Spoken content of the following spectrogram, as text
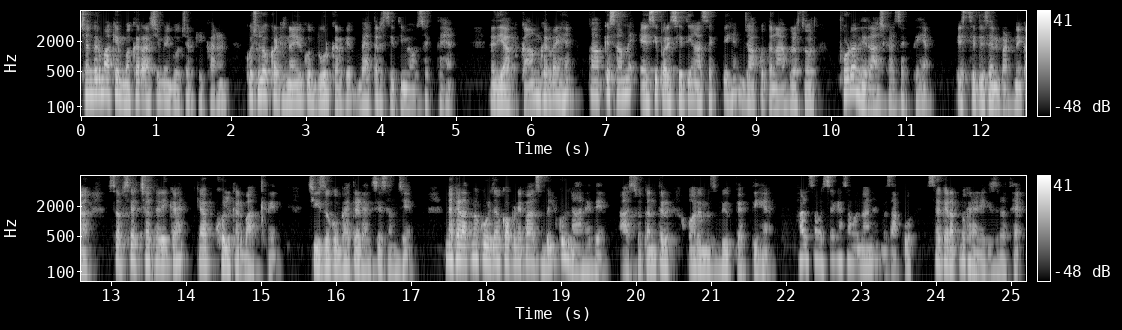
चंद्रमा के मकर राशि में गोचर के कारण कुछ लोग कठिनाइयों को दूर करके बेहतर स्थिति में हो सकते हैं। यदि आप काम कर रहे हैं तो आपके सामने ऐसी परिस्थितियाँ आ सकती हैं, जो आपको तनावग्रस्त और थोड़ा निराश कर सकती हैं। स्थिति से निपटने का सबसे अच्छा तरीका है कि आप खुलकर बात करें। चीज़ों को बेहतर ढंग से समझें। नकारात्मक ऊर्जा को अपने पास बिल्कुल ना आने दें। आज स्वतंत्र और मज़बूत व्यक्ति हैं। हर समस्या का समाधान है, बस आपको सकारात्मक रहने की ज़रूरत है।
